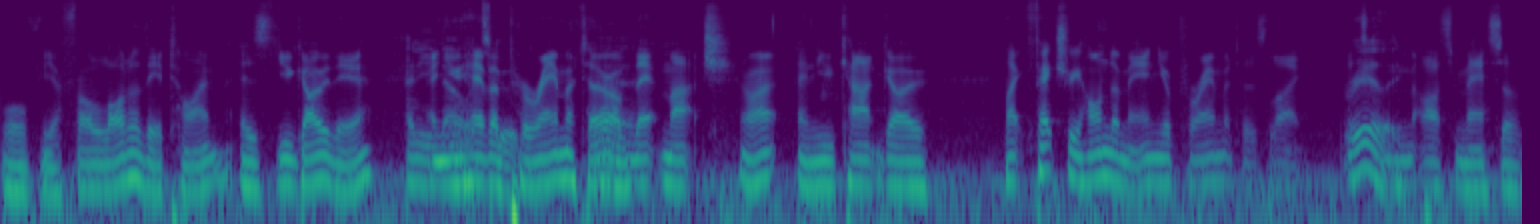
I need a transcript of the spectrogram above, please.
well, yeah, for a lot of their time is you go there And and you you, have a good. parameter Yeah. of that much, right? And you can't go like factory Honda, man. Your parameters like Really? m- oh, it's massive.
